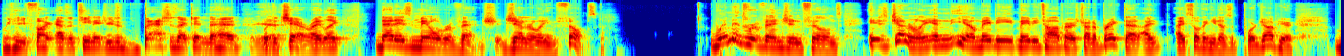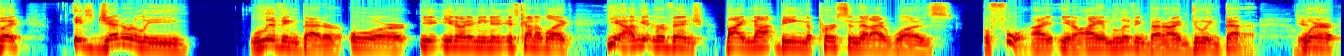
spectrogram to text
when he fuck as a teenager he just bashes that kid in the head with a chair, right? Like that is male revenge generally in films women's revenge in films is generally, and you know, maybe maybe Tyler Perry's trying to break that. I I still think he does a poor job here, but it's generally living better, or you, you know what I mean. It- it's kind of like, yeah, I'm getting revenge by not being the person that I was before. I you know I am living better. I am doing better. Where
